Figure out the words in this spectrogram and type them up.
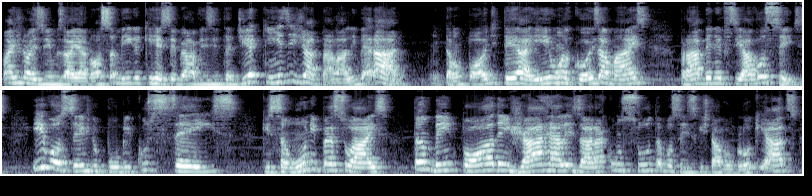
mas nós vimos aí a nossa amiga que recebeu a visita dia 15 e já está lá liberado. Então pode ter aí uma coisa a mais para beneficiar vocês. E vocês do público 6, que são unipessoais, também podem já realizar a consulta, vocês que estavam bloqueados,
